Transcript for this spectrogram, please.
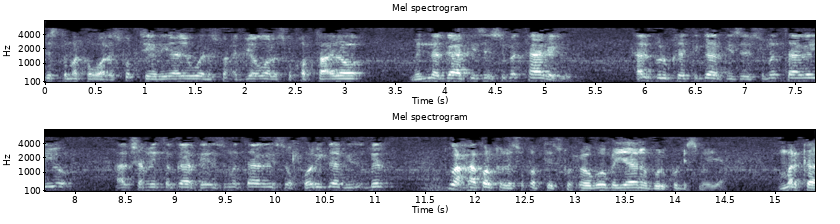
dhista marka waa la isku tiiriyaayo waa la isku xajiya waa la isku qabtaayo midna gaarkiisa isuma taagayo hal bulkeeti gaarkiisa isuma taagayo hal shamiito gaarkeeda isuma taagayso qori gaarkiisa bir waxaa kolka laisu qabtay isku xoogoobayaanoo guri ku dhismayaan marka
